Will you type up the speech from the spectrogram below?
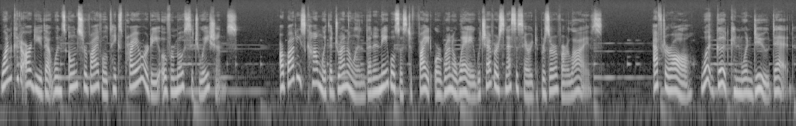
One could argue that one's own survival takes priority over most situations. Our bodies come with adrenaline that enables us to fight or run away, whichever is necessary to preserve our lives. After all, what good can one do dead?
